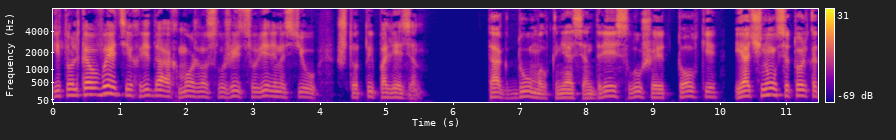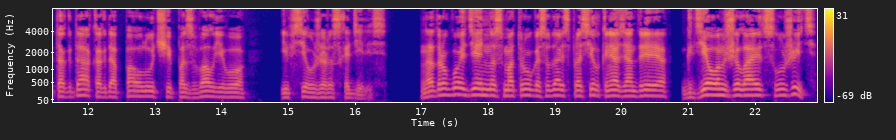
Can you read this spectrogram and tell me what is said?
И только в этих рядах можно служить с уверенностью, что ты полезен. Так думал князь Андрей, слушая толки, и очнулся только тогда, когда Паулучи позвал его, и все уже расходились. На другой день на смотру государь спросил князя Андрея, где он желает служить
